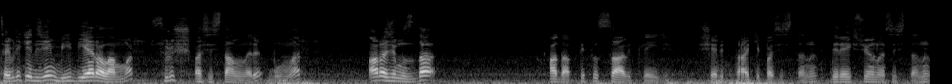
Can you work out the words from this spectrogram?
tebrik edeceğim bir diğer alan var. Sürüş asistanları bunlar. Aracımızda adaptif hız sabitleyici, şerit takip asistanı, direksiyon asistanı,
